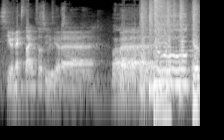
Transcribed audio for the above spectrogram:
See you next time sobat berziarah. Bye. Bye. Yuket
